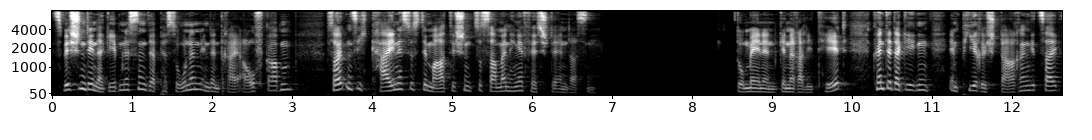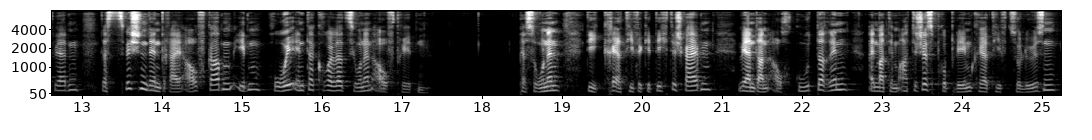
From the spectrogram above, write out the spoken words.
Zwischen den Ergebnissen der Personen in den drei Aufgaben sollten sich keine systematischen Zusammenhänge feststellen lassen. Domänengeneralität könnte dagegen empirisch daran gezeigt werden, dass zwischen den drei Aufgaben eben hohe Interkorrelationen auftreten. Personen, die kreative Gedichte schreiben, wären dann auch gut darin, ein mathematisches Problem kreativ zu lösen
